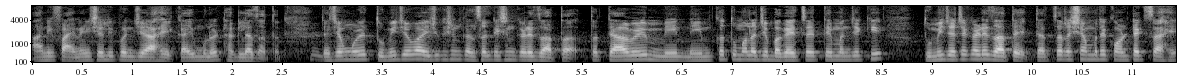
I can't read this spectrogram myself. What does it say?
आणि फायनान्शियली पण जे आहे काही मुलं ठगल्या जातात. त्याच्यामुळे तुम्ही जेव्हा एज्युकेशन कन्सल्टेशनकडे जाता तर त्यावेळी मे नेमकं तुम्हाला जे बघायचं आहे ते म्हणजे की तुम्ही ज्याच्याकडे जाताय त्याचा रशियामध्ये कॉन्टॅक्ट्स आहे.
